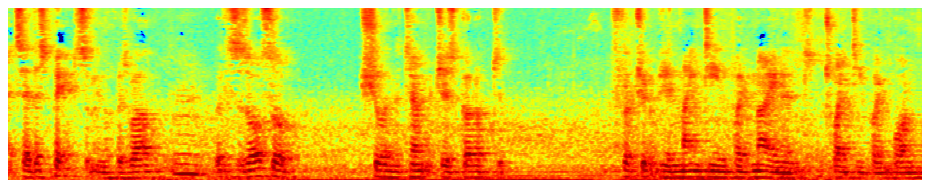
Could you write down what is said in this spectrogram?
I'd say this picked something up as well, Mm. but this is also showing the temperature's gone up to fluctuate between 19.9 and 20.1.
